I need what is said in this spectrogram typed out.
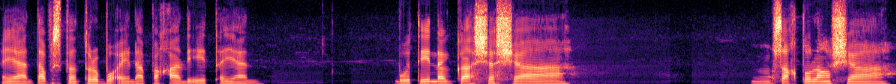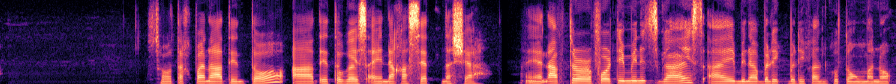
Ayan, tapos itong turbo ay napakaliit. Ayan. Buti nagkasya siya. Mm, sakto lang siya. So, takpan natin to. At ito guys ay nakaset na siya. Ayan, after 40 minutes guys ay binabalik-balikan ko tong manok.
